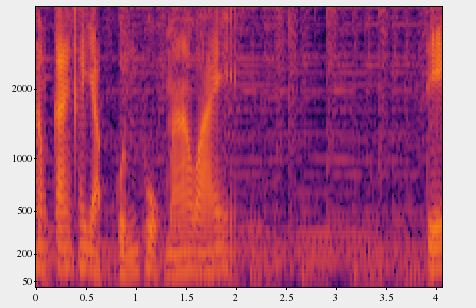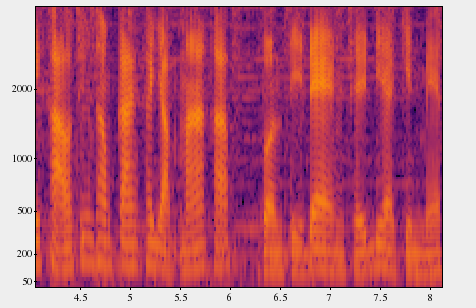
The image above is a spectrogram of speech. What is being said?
ทำการขยับขุนผูกม้าไว้ สีขาวจึงทำการขยับม้าครับ ส่วนสีแดงใช้เบี้ยกินเม็ด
